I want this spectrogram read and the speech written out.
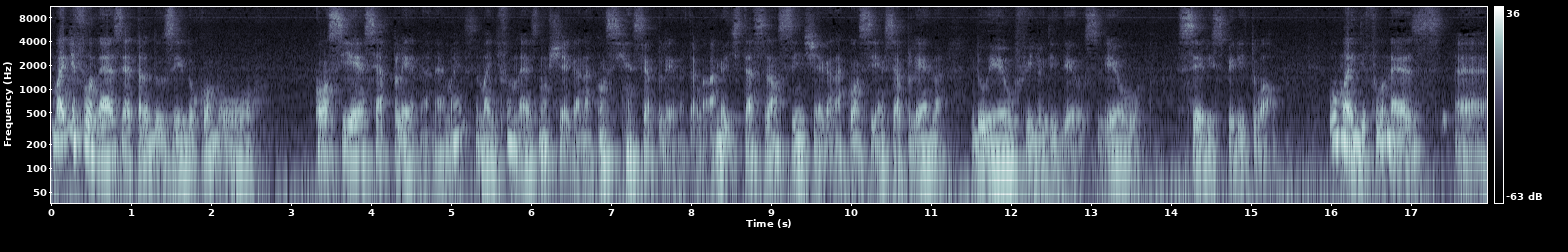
mindfulness é traduzido como consciência plena, né? mas mindfulness não chega na consciência plena. Tá? A meditação sim chega na consciência plena do eu, filho de Deus, eu, ser espiritual. O mindfulness é.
